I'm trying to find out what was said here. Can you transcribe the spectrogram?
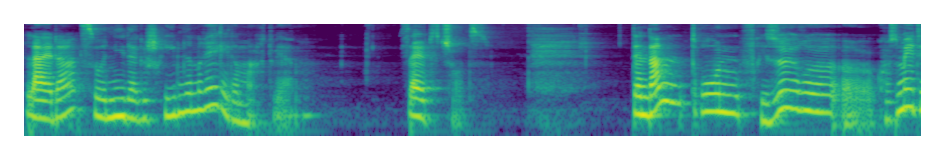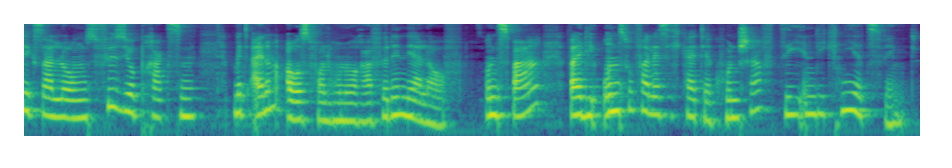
leider zur niedergeschriebenen Regel gemacht werden. Selbstschutz. Denn dann drohen Friseure, äh, Kosmetiksalons, Physiopraxen mit einem Ausfallhonorar für den Leerlauf. Und zwar, weil die Unzuverlässigkeit der Kundschaft sie in die Knie zwingt.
